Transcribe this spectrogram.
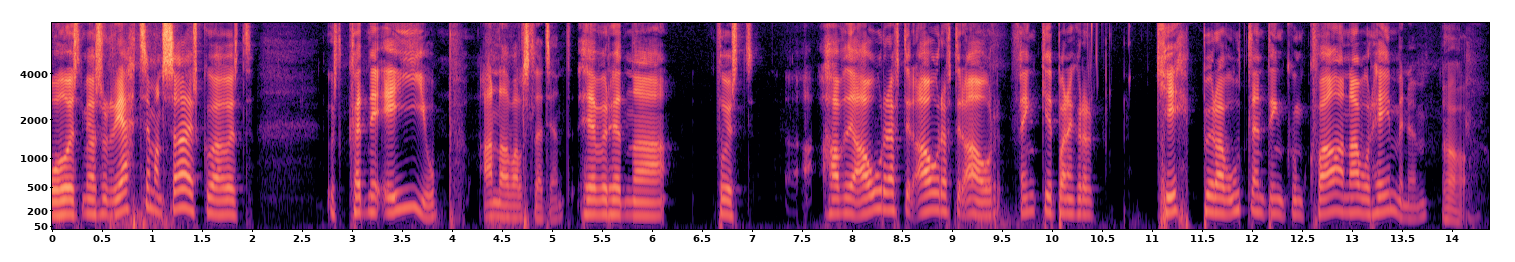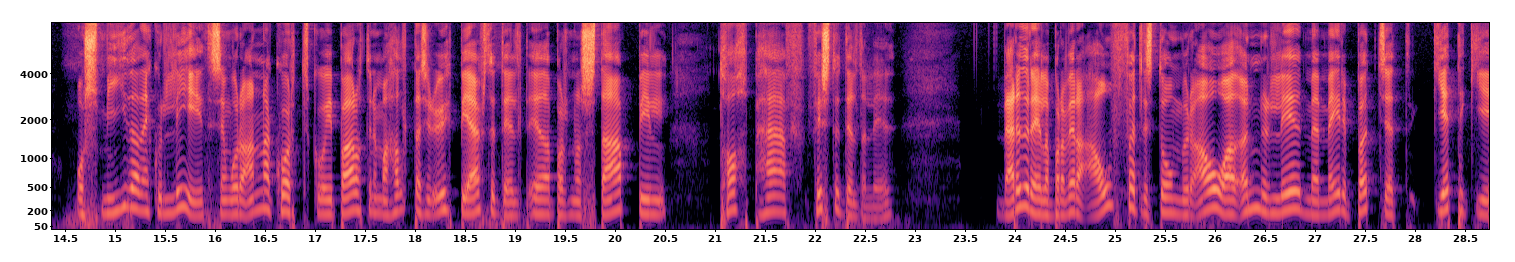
Og þú veist, mér var svo rétt sem hann sagði sko að þú veist hvernig Eyjúb annað valslegend hefur hérna þú veist, hafði ár eftir ár eftir ár fengið bara einhverjar kippur af útlendingum hvaðan af úr heiminum Já. og smíðað einhver lið sem voru annarkort sko í baráttunum að halda sér upp í efstu deild eða bara svona stabil top half fyrstu deildalið verður eiginlega bara að vera áfællistómur á að önnur lið með meiri budget get ekki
